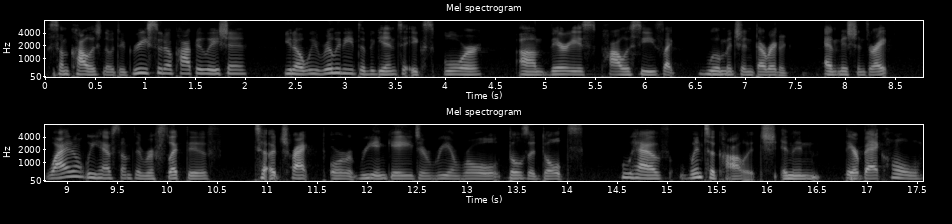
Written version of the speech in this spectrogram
some college no degree student population, you know, we really need to begin to explore um, various policies, like Will mentioned direct admissions, right? Why don't we have something reflective to attract or re-engage and re-enroll those adults who have went to college and then they're back home,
